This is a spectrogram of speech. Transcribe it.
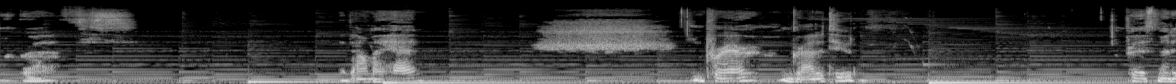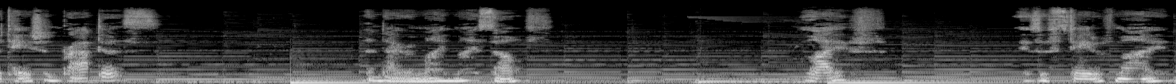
more breaths. I bow my head in prayer and gratitude for this meditation practice. And I remind myself life is a state of mind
